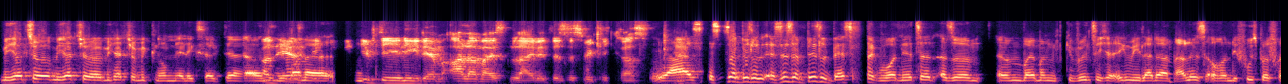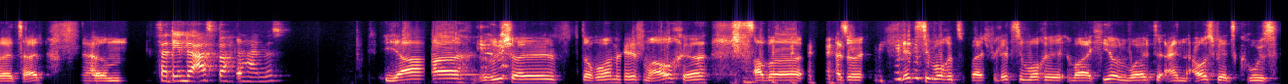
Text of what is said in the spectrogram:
mich hat, schon, mich, hat schon, mich hat schon mitgenommen, ehrlich gesagt. Ja. Und also er ist definitiv derjenige, der am allermeisten leidet. Das ist wirklich krass. Ja, es, es, ist, ein bisschen, es ist ein bisschen besser geworden jetzt. Also, ähm, weil man gewöhnt sich ja irgendwie leider an alles, auch an die fußballfreie Zeit. Ja. Ähm, Seitdem der Asbach daheim ist. Ja, Rüschel daheim helfen auch, ja. Aber also letzte Woche zum Beispiel, letzte Woche war ich hier und wollte einen Auswärtsgruß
